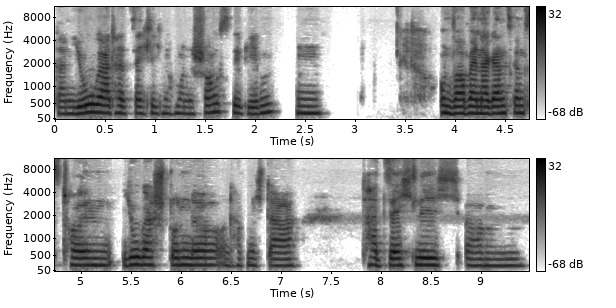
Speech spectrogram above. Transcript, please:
dann Yoga tatsächlich nochmal eine Chance gegeben hm. und war bei einer ganz, ganz tollen Yogastunde und habe mich da tatsächlich ähm,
